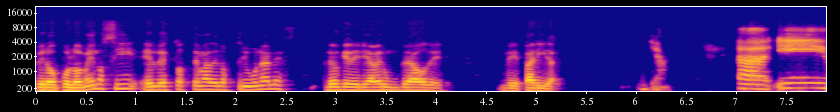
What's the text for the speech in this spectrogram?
pero por lo menos sí, en estos temas de los tribunales, creo que debería haber un grado de, de paridad. Ya. Ah, ¿Y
